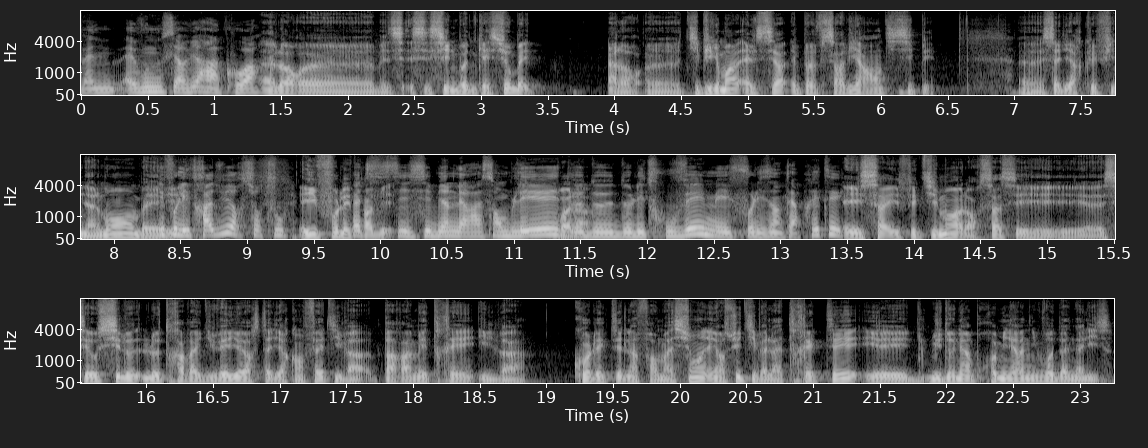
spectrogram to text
Elles, vont nous servir à quoi? Alors, euh, c'est une bonne question. alors, euh, typiquement, elles, elles peuvent servir à anticiper. Euh, c'est-à-dire que finalement... Ben, il faut les traduire surtout. Et il faut les traduire. C'est bien de les rassembler, de, les trouver, mais il faut les interpréter. Et ça, effectivement, alors ça, c'est aussi le, le, travail du veilleur. C'est-à-dire qu'en fait, il va paramétrer, il va collecter de l'information et ensuite il va la traiter et lui donner un premier niveau d'analyse.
